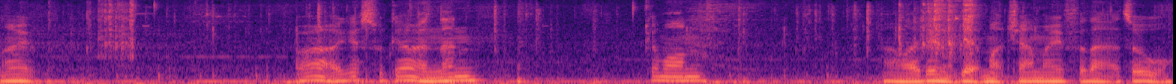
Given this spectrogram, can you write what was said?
Nope. Alright, I guess we're going then. Come on. Oh, I didn't get much ammo for that at all.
